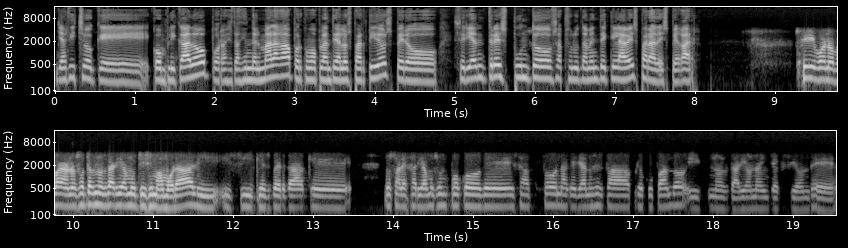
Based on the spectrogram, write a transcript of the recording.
Ya has dicho que complicado por la situación del Málaga, por cómo plantea los partidos, pero serían tres puntos absolutamente claves para despegar. Sí, bueno, para nosotros nos daría muchísima moral y sí que es verdad que nos alejaríamos un poco de esa zona que ya nos está preocupando y nos daría una inyección de,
